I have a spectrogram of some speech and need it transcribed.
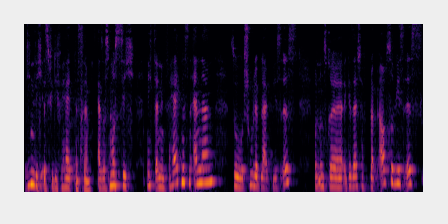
dienlich ist für die Verhältnisse. Also es muss sich nichts an den Verhältnissen ändern. So Schule bleibt wie es ist und unsere Gesellschaft bleibt auch so wie es ist.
